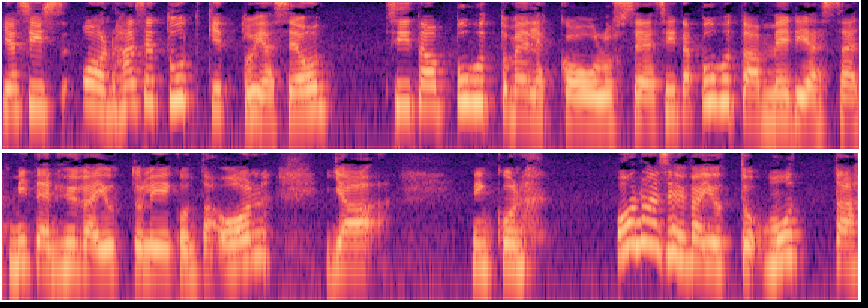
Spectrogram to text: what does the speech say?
ja siis onhan se tutkittu ja se on, siitä on puhuttu meille koulussa ja siitä puhutaan mediassa, että miten hyvä juttu liikunta on. Ja niin kun, onhan se hyvä juttu, mutta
